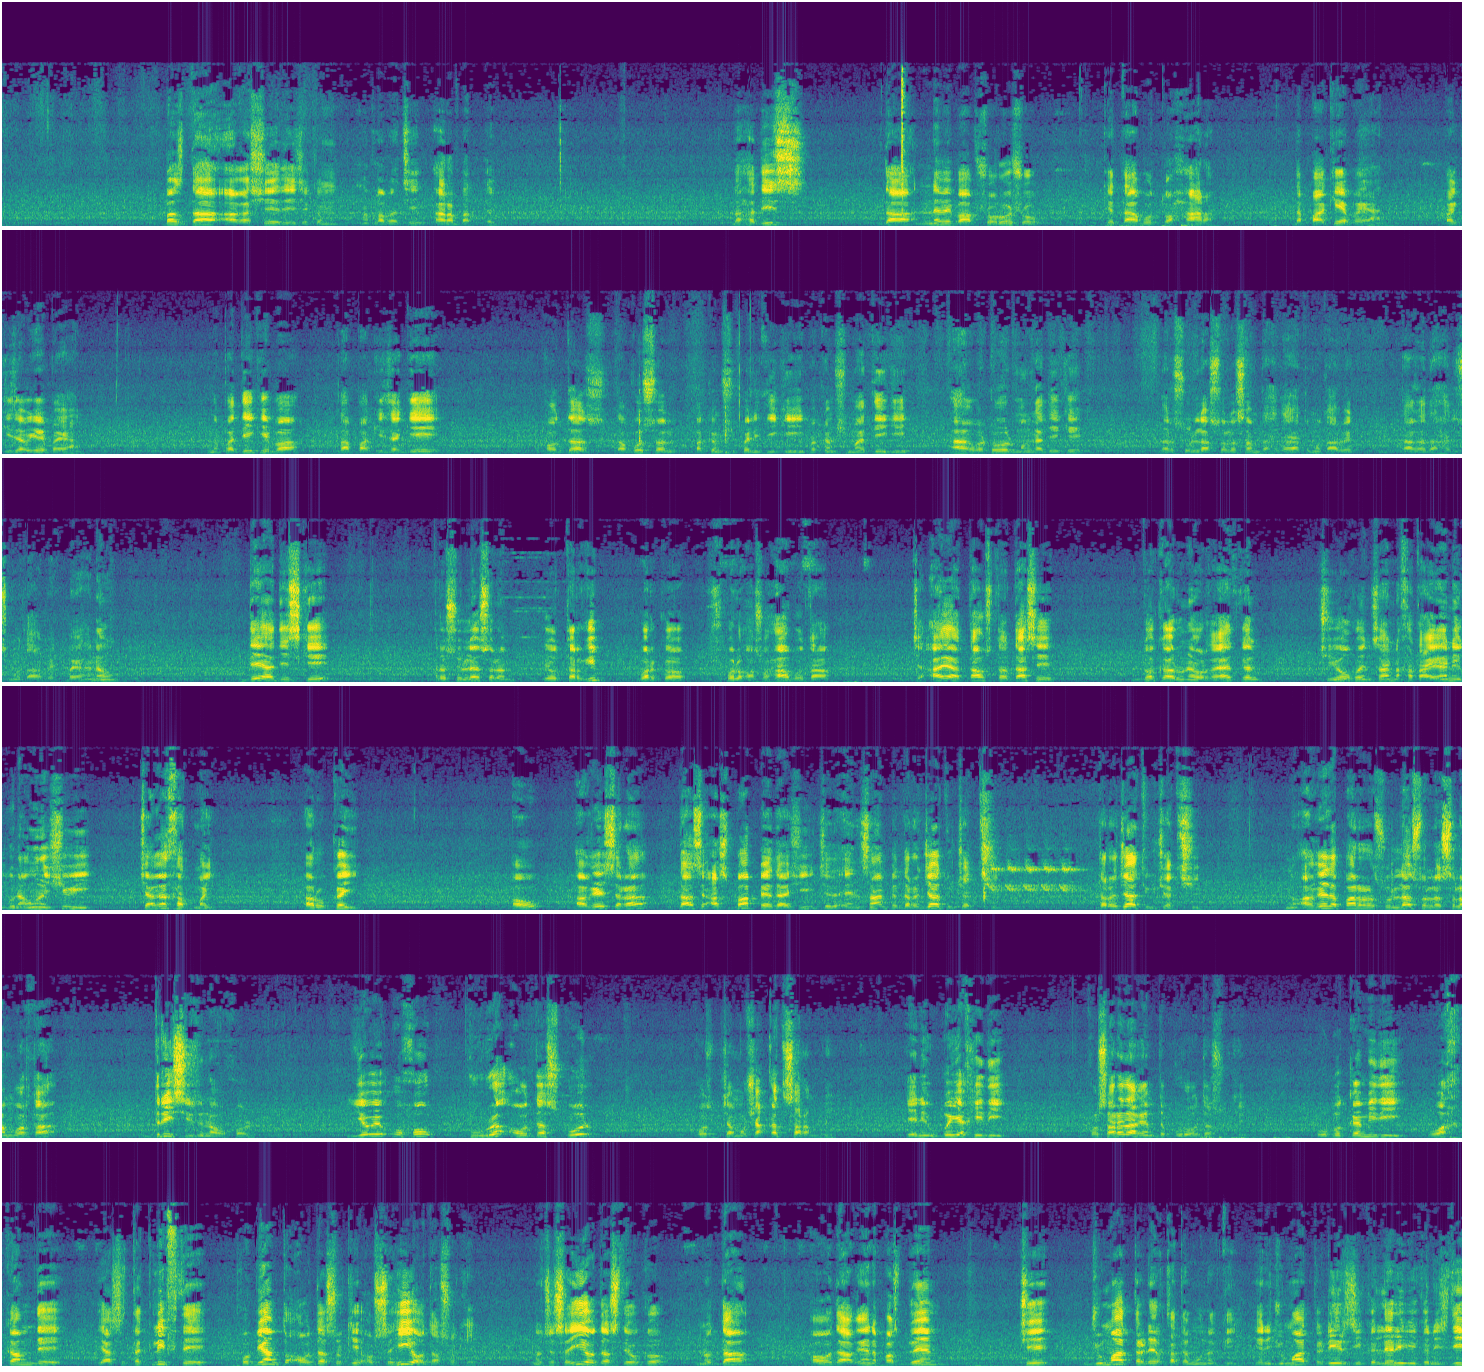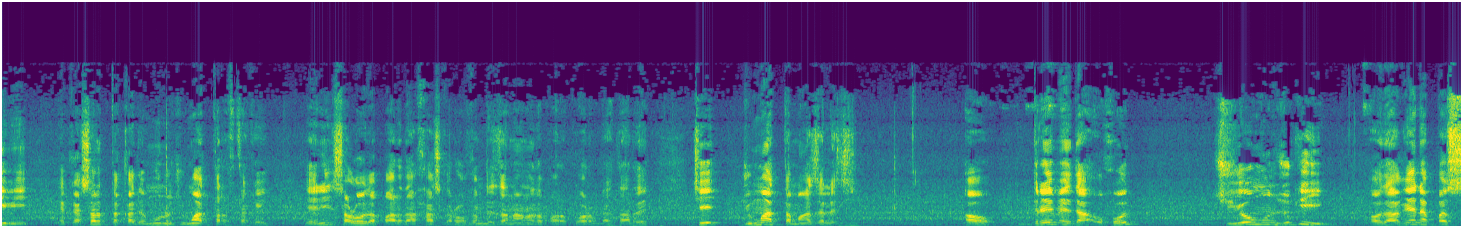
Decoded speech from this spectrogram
بس دا هغه شی دی چې کوم مطلب چې عربت دی د حدیث دا نوی باب شروع شو، کتاب الطهاره، د پاکۍ بیان، پاکیزګۍ بیان، نو په دې کې به د پاکیزګۍ اودس، د غسل په کوم شي پلیتي کېږي، په کوم شي ماتېږي، هغه به ټول مونږ دې کې د رسول الله صلی الله علیه وسلم د هدایاتو مطابق، د هغه د حدیث مطابق بیانوو. دې حدیث کې رسول الله صلی الله علیه وسلم یو ترغیب ورکړ. خپلو اصحابو ته چې آیا تاسو ته داسې دوه کارونه ورته یاد کړل چې یو خو انسان نه خطایانې ګناهونه شوي چې هغه ختمي هرو کوي او هغه سره داسې اسباب پیدا شي چې د انسان په درجات اوچت شي درجات اوچت شي نو هغه د پر رسول الله صلی الله علیه وسلم ورته درې سيزونه وخول یو او خو پورا او د سکول خو چا مشقت سره مري یعنی وب یخې دي خو سره د غیم ته پوره د سکه وب کمی دي وخت کم دی یا څه تکلیف دی خو بیا هم ته او د سکه او صحیح او د سکه نو چې صحیح او دس دی وکړو نو دا او دا غینه پس دویم چې جمعه ته ډیر قدمونه دي یعنی جمعه ته ډیر ذکر لري وي کنيز دی وي کثرت ته قدمونه جمعه طرف ته کوي یعنی سړو د پاره دا خاص کر حکم دی زنانو د پاره کورم بهتر دی چې جمعه ته مازل ځي او درې مې دا او خود چې یو مونږ کی او دا غې نه پس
